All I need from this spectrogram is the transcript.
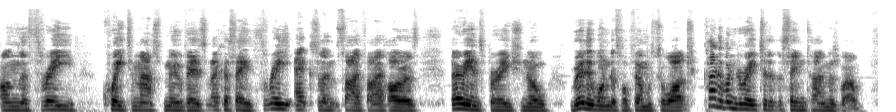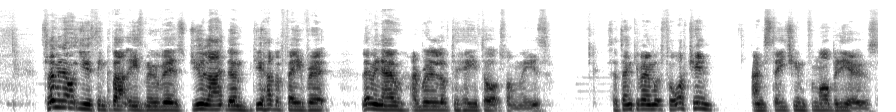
on the three Quatermass movies. Like I say, three excellent sci-fi horrors, very inspirational, really wonderful films to watch, kind of underrated at the same time as well. So let me know what you think about these movies. Do you like them? Do you have a favourite? Let me know. I'd really love to hear your thoughts on these. So thank you very much for watching and stay tuned for more videos.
